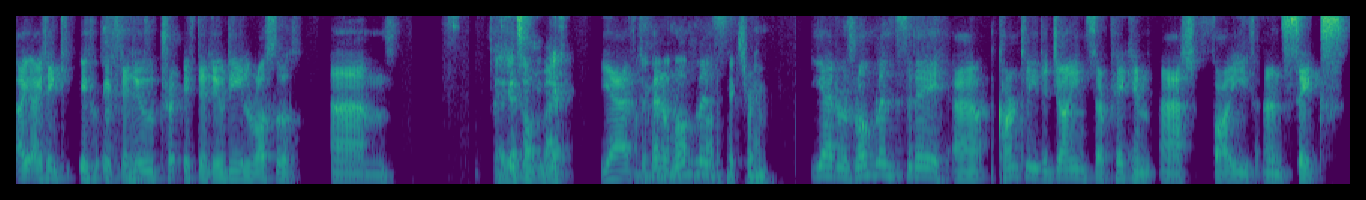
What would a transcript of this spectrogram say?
I, I think if, if they do if they do deal Russell, um, They'll get something back. yeah, I the kind of awful lot rumblings. of picks for him. Yeah, there was rumblings today. Uh, currently, the Giants are picking at five and six,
